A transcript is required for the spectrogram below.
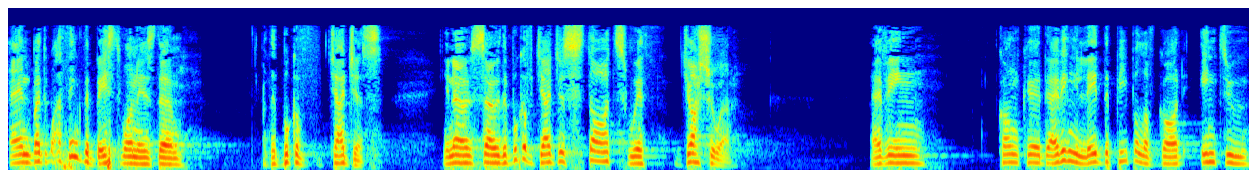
And but I think the best one is the the book of Judges. You know, so the book of Judges starts with Joshua having conquered, having led the people of God into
